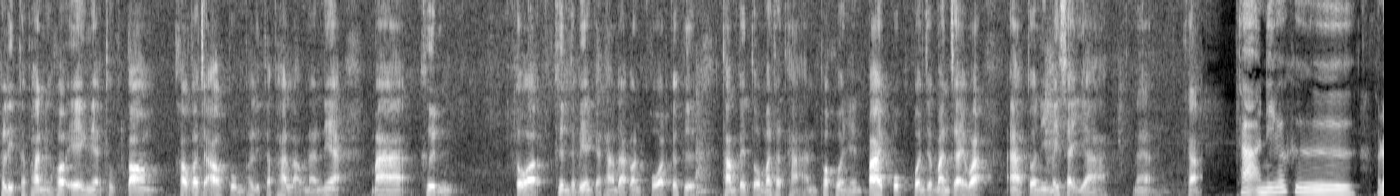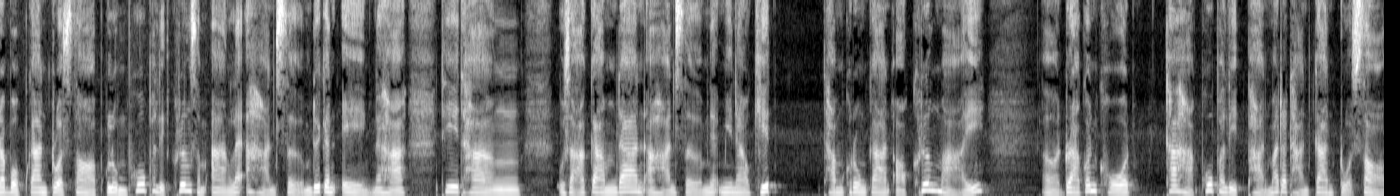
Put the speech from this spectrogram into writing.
ผลิตภัณฑ์ของเขาเองเนี่ยถูกต้องเขาก็จะเอากลุ่มผลิตภัณฑ์เหล่านั้นเนี่ยมาขึ้นตัวขึ้นทะเบียนกับทางดากอนโค้ดก็คือทำเป็นตัวมาตรฐานพอคนเห็นป้ายปุ๊บควรจะมั่นใจว่าอ่าตัวนี้ไม่ใส่ยานะ ค่ะ อันนี้ก็คือระบบการตรวจสอบกลุ่มผู้ผลิตเครื่องสำอางและอาหารเสริมด้วยกันเองนะคะ ที่ทางอุตสาหกรรมด้านอาหารเสริมเนี่ยมีแนวคิดทำโครงการออกเครื่องหมายดราก้อนโค้ดถ้าหากผู้ผลิตผ่านมาตรฐานการตรวจสอบ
